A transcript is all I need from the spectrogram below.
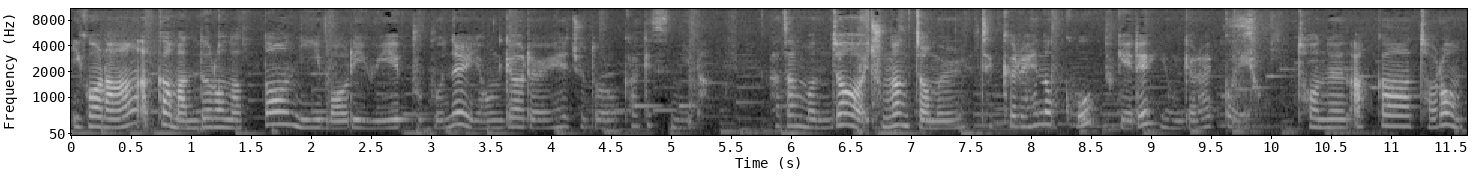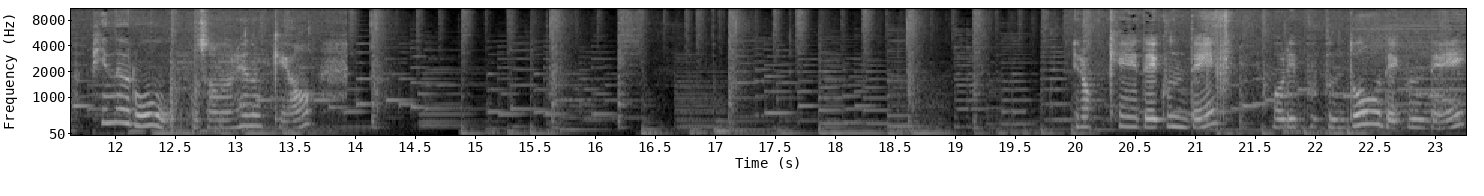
이거랑 아까 만들어놨던 이 머리 위에 부분을 연결을 해주도록 하겠습니다. 가장 먼저 중앙점을 체크를 해놓고 두 개를 연결할 거예요. 저는 아까처럼 핀으로 고정을 해놓을게요. 이렇게 네 군데, 머리 부분도 네 군데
